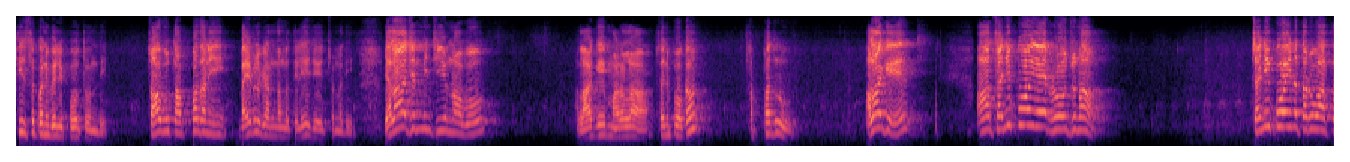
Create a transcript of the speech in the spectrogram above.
తీసుకొని వెళ్ళిపోతుంది. చావు తప్పదని బైబిల్ గ్రంథము తెలియజేయుచున్నది. ఎలా జన్మించి ఉన్నావో అలాగే మరలా చనిపోక తప్పదు. అలాగే ఆ చనిపోయే రోజున చనిపోయిన తరువాత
